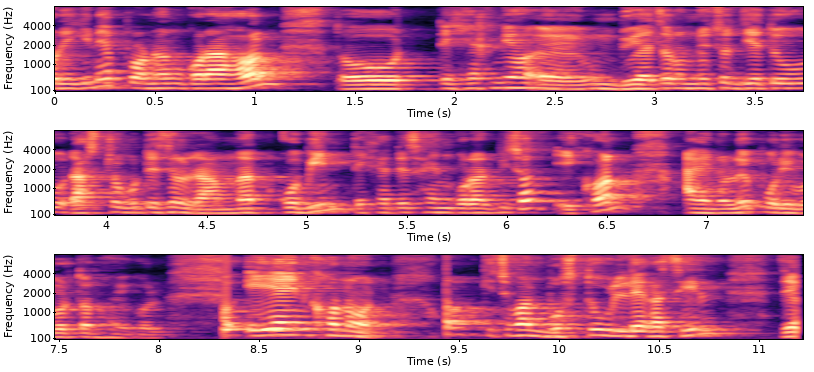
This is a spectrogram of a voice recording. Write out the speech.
কৰি কিনে প্ৰণয়ন কৰা হ'ল। তো তেখেতখিনি দুহেজাৰ ঊনৈছত যিহেতু ৰাষ্ট্ৰপতি আছিল ৰামনাথ কোবিন্দ, তেখেতে চাইন কৰাৰ পিছত এইখন আইনলৈ পৰিৱৰ্তন হৈ গ'ল। তো এই আইনখনত কিছুমান বস্তু উল্লেখ আছিল যে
